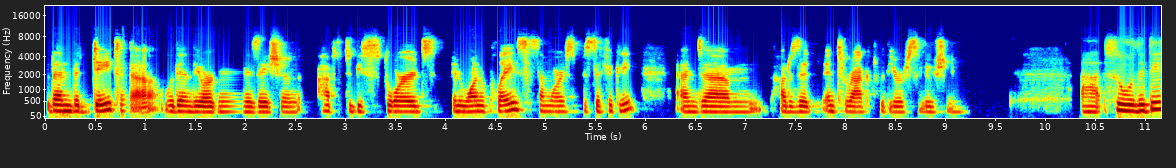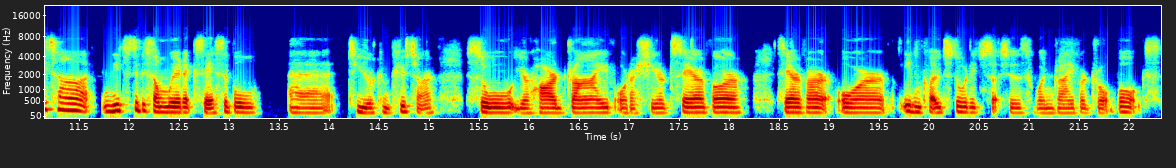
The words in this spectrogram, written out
then the data within the organization have to be stored in one place somewhere specifically? And um, how does it interact with your solution? Uh, so the data needs to be somewhere accessible uh, to your computer. So your hard drive or a shared server, server or even cloud storage such as OneDrive or Dropbox.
